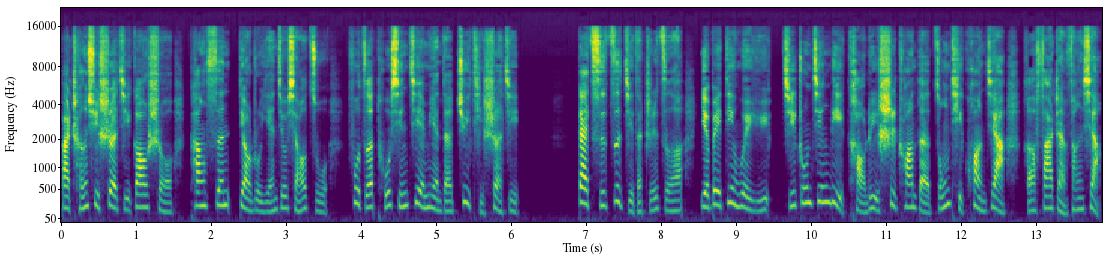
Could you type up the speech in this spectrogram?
把程序设计高手康森调入研究小组，负责图形界面的具体设计。盖茨自己的职责也被定位于集中精力考虑视窗的总体框架和发展方向。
